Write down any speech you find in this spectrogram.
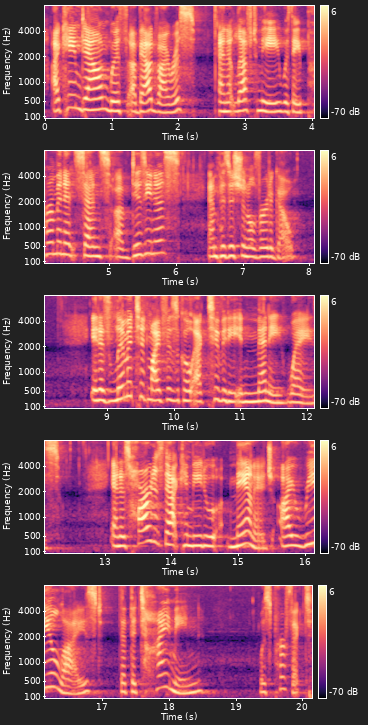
I came down with a bad virus, and it left me with a permanent sense of dizziness and positional vertigo. It has limited my physical activity in many ways. And as hard as that can be to manage, I realized that the timing was perfect.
